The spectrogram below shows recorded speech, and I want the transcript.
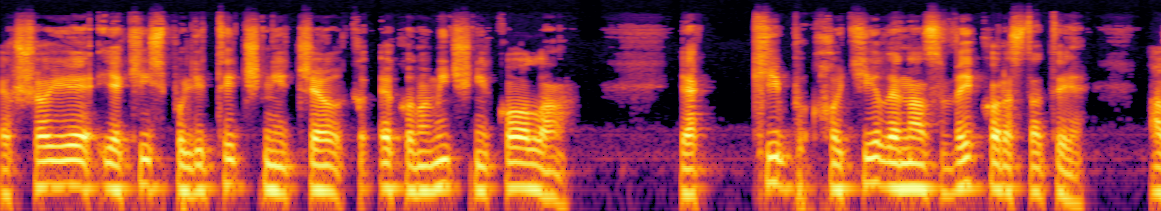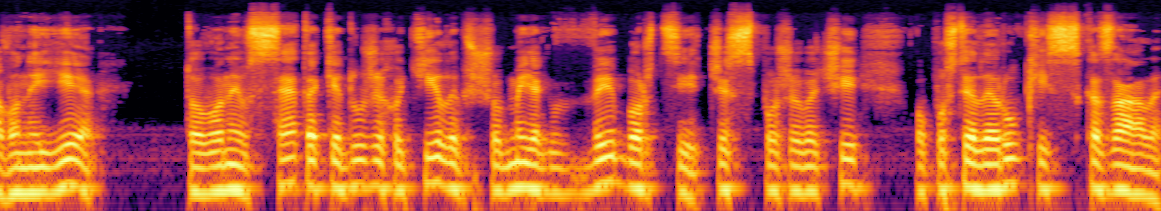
якщо є якісь політичні чи ек- економічні кола, які б хотіли нас використати, а вони є, то вони все-таки дуже хотіли б, щоб ми, як виборці чи споживачі, опустили руки і сказали,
